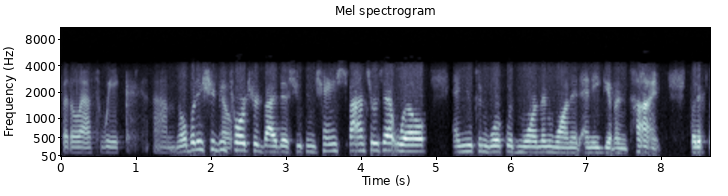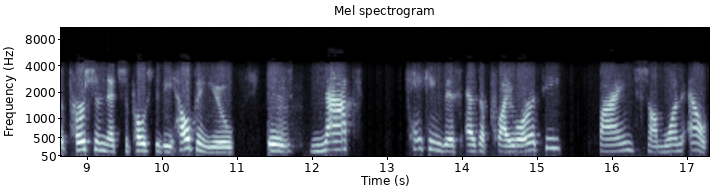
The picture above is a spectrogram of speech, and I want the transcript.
for the last week. Um, Nobody should be so. tortured by this. You can change sponsors at will, and you can work with more than one at any given time. But if the person that's supposed to be helping you is mm-hmm. not taking this as a priority, find someone else.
